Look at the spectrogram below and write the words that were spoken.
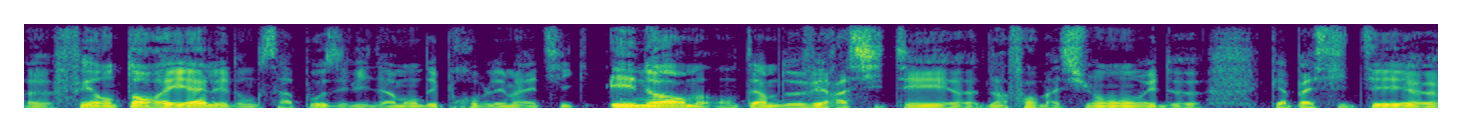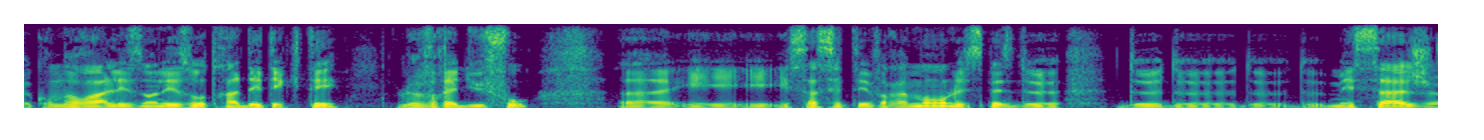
euh, fait en temps réel et donc ça pose évidemment des problématiques énormes en termes de véracité l'information et de capacité qu'on aura les uns les autres à détecter le vrai du faux. Et, et ça c'était vraiment l'espèce de, de, de, de, message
